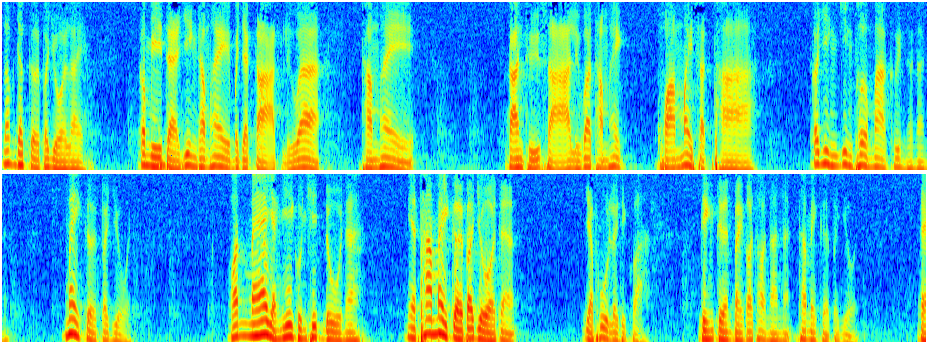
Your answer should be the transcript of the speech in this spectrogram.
แล้วมันจะเกิดประโยชน์อะไร ก็มีแต่ยิ่งทำให้บรรยากาศหรือว่าทำให้ การถือสาหรือว่าทำให้ความไม่ศรัทธา ก็ยิ่งยิ่งเพิ่มมากขึ้นเท่านั้น ไม่เกิดประโยชน์ เพราะแม้อย่างนี้คุณคิดดูนะเนี่ยถ้าไม่เกิดประโยชน์เนี่ยอย่าพูดเลยดีกว่า ติงเตือนไปก็เท่านั้นนะถ้าไม่เกิดประโยชน์ แต่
